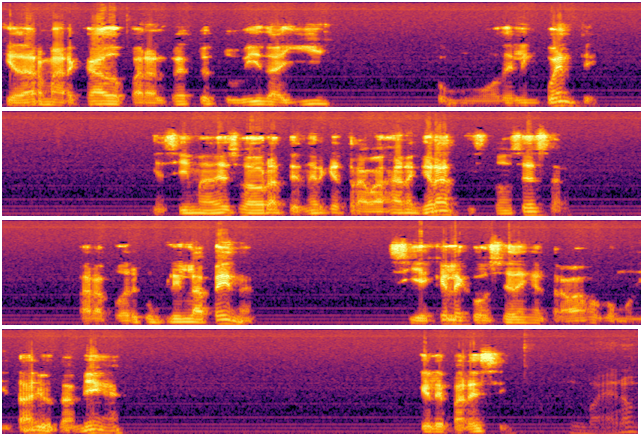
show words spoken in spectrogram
quedar marcado para el resto de tu vida allí como delincuente? Y encima de eso ahora tener que trabajar gratis, don César, para poder cumplir la pena si es que le conceden el trabajo comunitario también. ¿eh? ¿Qué le parece? Bueno,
